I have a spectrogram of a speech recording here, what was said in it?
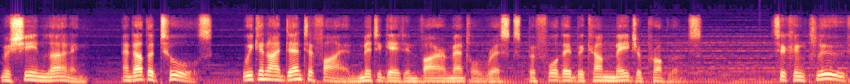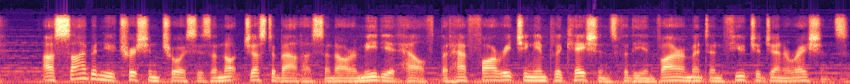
machine learning, and other tools, we can identify and mitigate environmental risks before they become major problems. To conclude, our cyber nutrition choices are not just about us and our immediate health but have far reaching implications for the environment and future generations.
